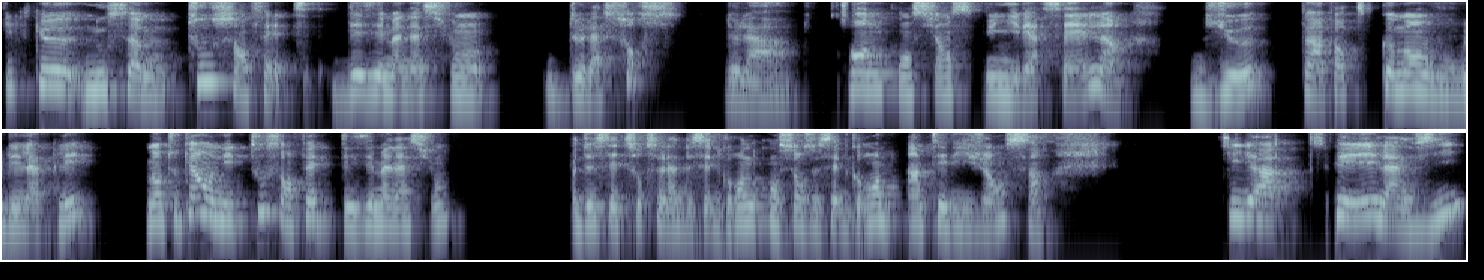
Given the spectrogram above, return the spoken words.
puisque nous sommes tous en fait des émanations de la source, de la grande conscience universelle, Dieu, peu importe comment vous voulez l'appeler. Mais en tout cas, on est tous en fait des émanations de cette source-là, de cette grande conscience, de cette grande intelligence qui a créé la vie.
